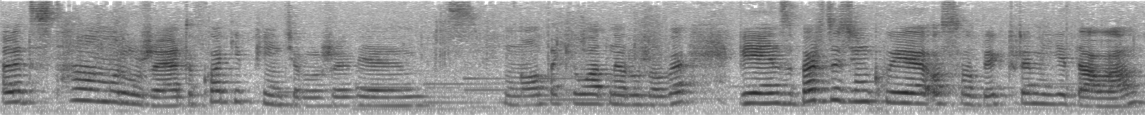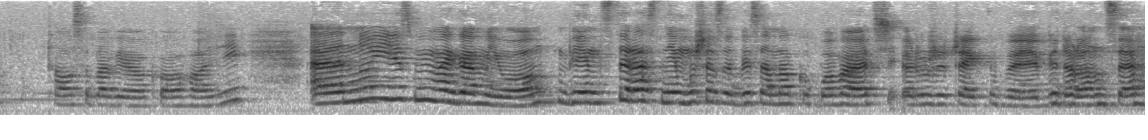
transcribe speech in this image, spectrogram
ale dostałam róże, dokładnie pięć róży, więc no, takie ładne różowe, więc bardzo dziękuję osobie, która mi je dała. Ta osoba wie o kogo chodzi. E, No i jest mi mega miło, więc teraz nie muszę sobie sama kupować różyczek w Biedronce.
